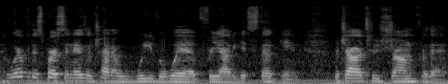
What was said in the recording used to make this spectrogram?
whoever this person is are trying to weave a web for y'all to get stuck in. But y'all are too strong for that.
